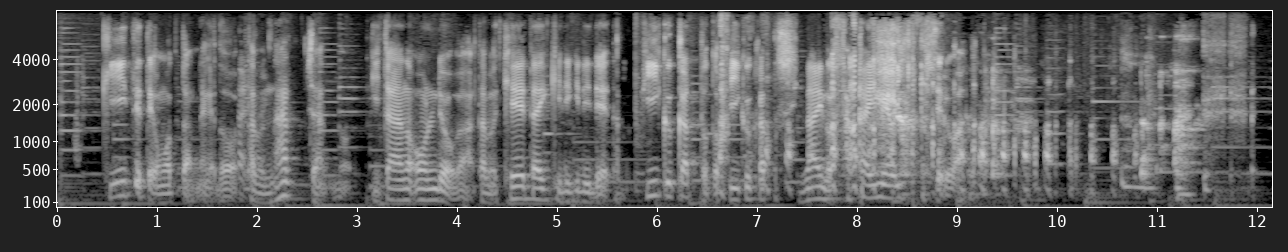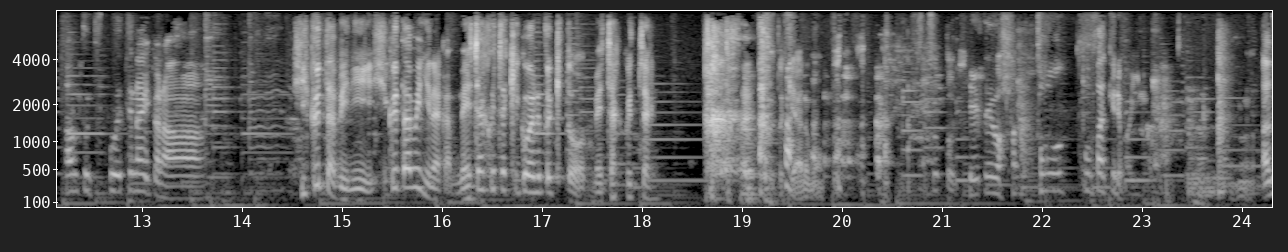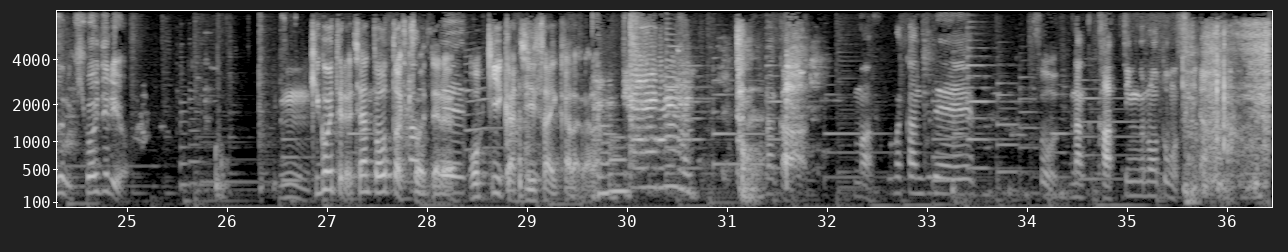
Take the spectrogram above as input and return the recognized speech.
聞いてて思ったんだけど、はい多分なっちゃんのギターの音量が多分携帯ギリギリで多分ピークカットとピークカットしないの境目を行き来してるわ。ちゃんと聞こえてないかな弾くたびに、弾くたびになんかめちゃくちゃ聞こえるときとめちゃくちゃカットされてるときあるもん。ちょっと携帯をは遠遠ざければいいのかなあでも聞こえてるようん。聞こえてるちゃんと音は聞こえてる。大きいか小さいかだから。なんか、まあ、そんな感じで、そう、なんかカッティングの音も好きだな。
